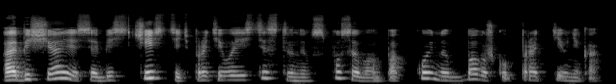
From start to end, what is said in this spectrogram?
обещаясь обесчестить противоестественным способом покойную бабушку противника.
